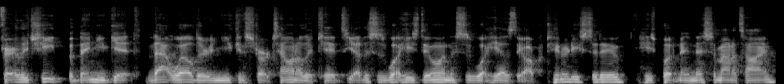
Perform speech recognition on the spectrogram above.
fairly cheap, but then you get that welder and you can start telling other kids, yeah, this is what he's doing. This is what he has the opportunities to do. He's putting in this amount of time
